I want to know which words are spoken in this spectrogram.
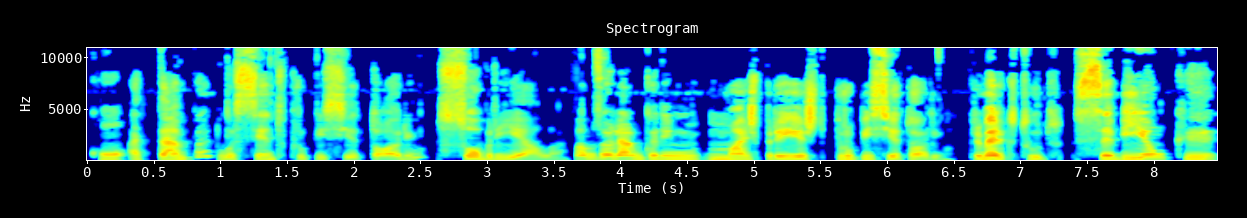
com a tampa do assento propiciatório sobre ela. Vamos olhar um bocadinho mais para este propiciatório. Primeiro que tudo, sabiam que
